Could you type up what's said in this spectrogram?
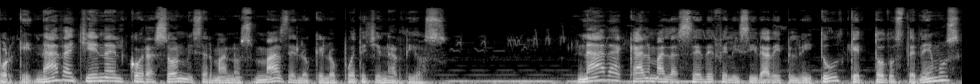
Porque nada llena el corazón, mis hermanos, más de lo que lo puede llenar Dios. Nada calma la sed de felicidad y plenitud que todos tenemos,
